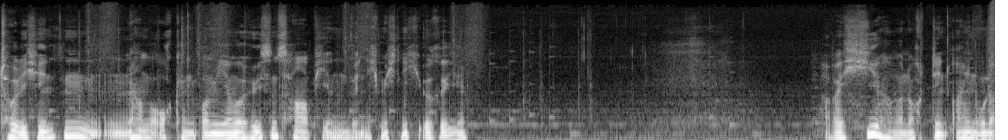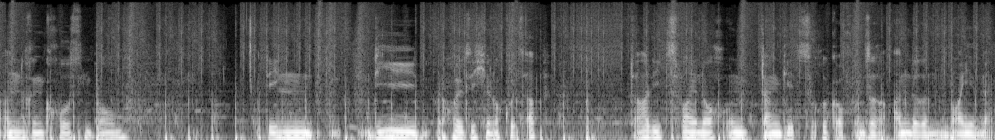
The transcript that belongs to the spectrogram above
Toll, hier hinten haben wir auch keine Bäume. Hier haben wir höchstens Harpien, wenn ich mich nicht irre. Aber hier haben wir noch den ein oder anderen großen Baum. Den, die holze ich hier noch kurz ab. Da die zwei noch und dann geht zurück auf unsere andere neue Map.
